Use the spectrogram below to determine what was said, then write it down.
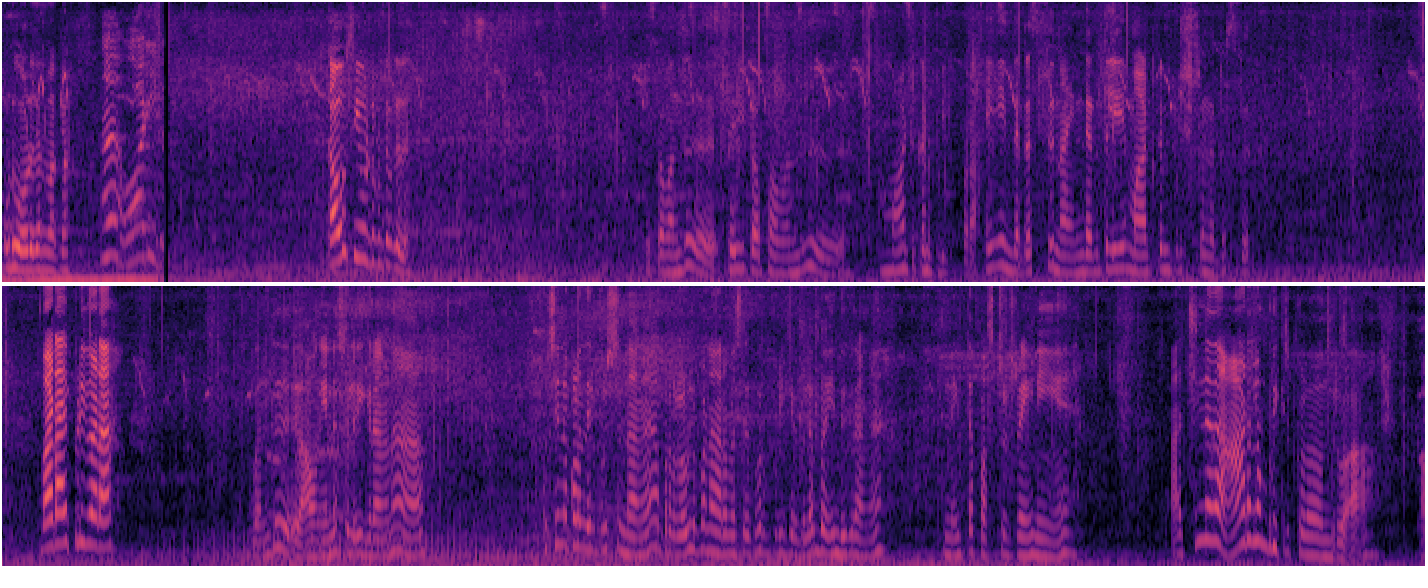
விடு ஓடுதுன்னு பார்க்கலாம் கவுசி விட்டுக்கிட்டு இருக்குது. இப்போ வந்து பெரிய பாப்பா வந்து மாட்டுக்கண் பிடிக்க போகிறான் ஏய் இந்த ட்ரெஸ்ஸு நான் இந்த இடத்துலையே மாட்டுக்கண் பிடிச்சிட்டு இருந்த ட்ரெஸ்ஸு வாடா இப்படி வாடா. வந்து அவங்க என்ன சொல்லியிருக்கிறாங்கன்னா சின்ன குழந்தைய பிடிச்சிருந்தாங்க. அப்புறம் ரோல் பண்ண ஆரம்பிச்சதுக்கப்புறம் பிடிக்கிறதுல பயந்துக்கிறாங்க. இன்னைக்கு தான் ஃபஸ்ட்டு ட்ரைனிங்கு சின்னதாக ஆடெல்லாம் பிடிக்கிறதுக்குள்ள வந்துடுவா ஓ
